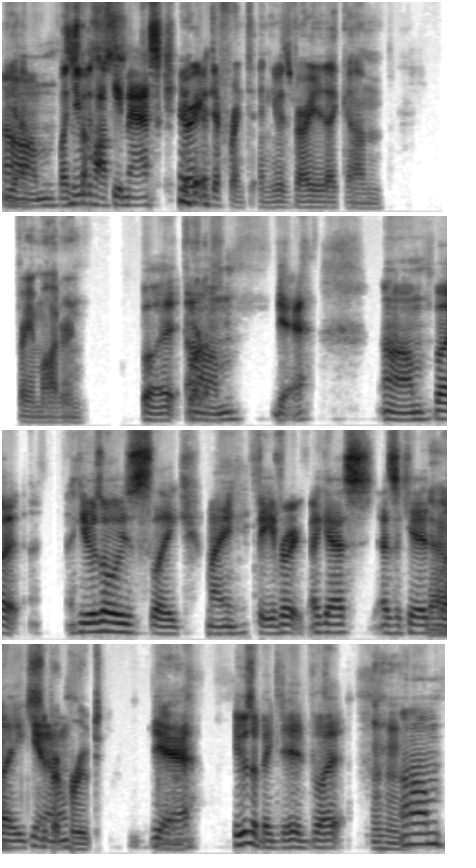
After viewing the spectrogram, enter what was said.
Yeah. Um, Like, he was hockey mask. Very different, and he was very like um, very modern. but Sort of. um yeah um but he was always like my favorite i guess as a kid Yeah, like you super know brute. yeah he was a big dude but Mhm. um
